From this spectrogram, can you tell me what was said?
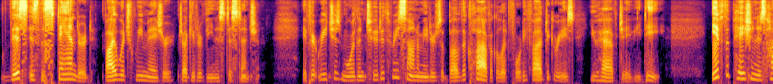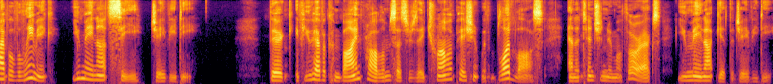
This is the standard by which we measure jugular venous distension. If it reaches more than 2 to 3 centimeters above the clavicle at 45 degrees, you have JVD. If the patient is hypovolemic, you may not see JVD. There, if you have a combined problem, such as a trauma patient with blood loss and a tension pneumothorax, you may not get the JVD.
